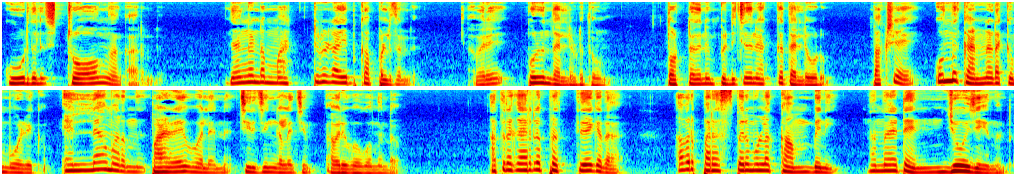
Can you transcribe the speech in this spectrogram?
കൂടുതൽ സ്ട്രോങ് ആക്കാറുണ്ട്. ഞാൻ കണ്ട മറ്റൊരു ടൈപ്പ് കപ്പിൾസ് ഉണ്ട്. അവർ എപ്പോഴും തല്ലെടുത്തോളും തൊട്ടതിനും പിടിച്ചതിനൊക്കെ തല്ലുകൂടും പക്ഷേ ഒന്ന് കണ്ണടക്കുമ്പോഴേക്കും എല്ലാം മറന്ന് പഴയ പോലെ തന്നെ ചിരിച്ചും കളിച്ചും അവർ പോകുന്നുണ്ടാവും. അത്രക്കാരുടെ പ്രത്യേകത അവർ പരസ്പരമുള്ള കമ്പനി നന്നായിട്ട് എൻജോയ് ചെയ്യുന്നുണ്ട്.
